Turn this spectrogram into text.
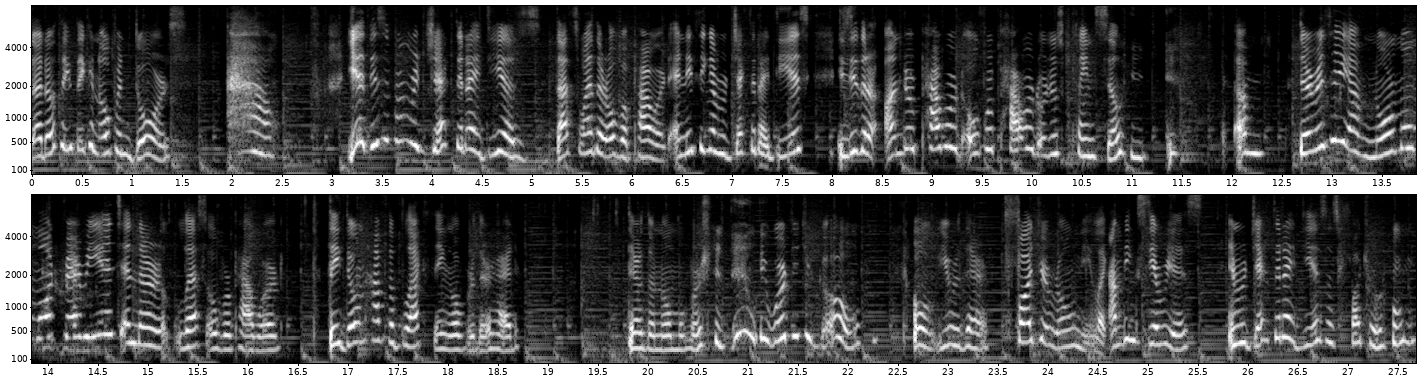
I don't think they can open doors. Ow. Yeah, this is from Rejected Ideas. That's why they're overpowered. Anything in Rejected Ideas is either underpowered, overpowered, or just plain silly. um, there is a um, normal mod variant, and they're less overpowered. They don't have the black thing over their head. They're the normal version. Wait, where did you go? Oh, you were there. Fudgeroni. Like, I'm being serious. And Rejected Ideas as Fudgeroni.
